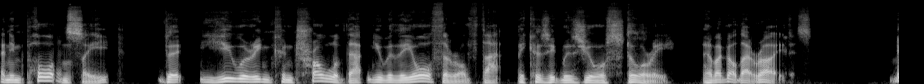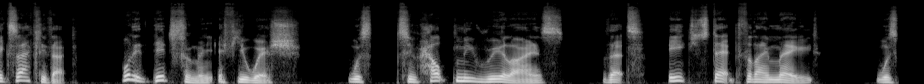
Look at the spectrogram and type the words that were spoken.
And importantly, that you were in control of that. You were the author of that because it was your story. Have I got that right? Exactly that. What it did for me, if you wish, was to help me realize that each step that I made was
